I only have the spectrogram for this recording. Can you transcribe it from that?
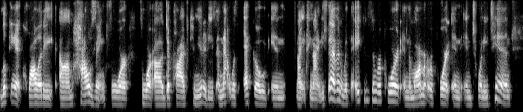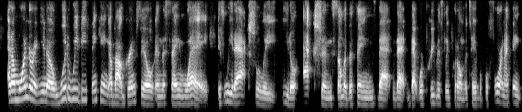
looking at quality um, housing for for uh, deprived communities. And that was echoed in 1997 with the Acheson report and the Marmot report in, in 2010. And I'm wondering, you know, would we be thinking about Grenfell in the same way if we had actually, you know, actioned some of the things that that that were previously put on the table before? And I think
